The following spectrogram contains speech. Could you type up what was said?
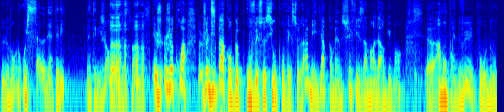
le monde ruisselle d'intelli- d'intelligence, Ah, n'est-ce pas ah, ah. et je, je crois, je ne dis pas qu'on peut prouver ceci ou prouver cela, mais il y a quand même suffisamment d'arguments, euh, à mon point de vue, pour nous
